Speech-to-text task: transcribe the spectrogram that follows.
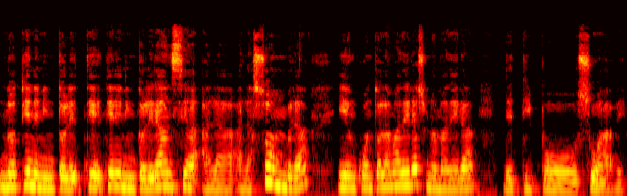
no tienen, tienen intolerancia a la, a la, sombra y en cuanto a la madera es una madera de tipo suave.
